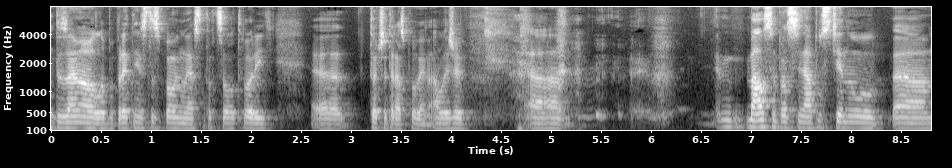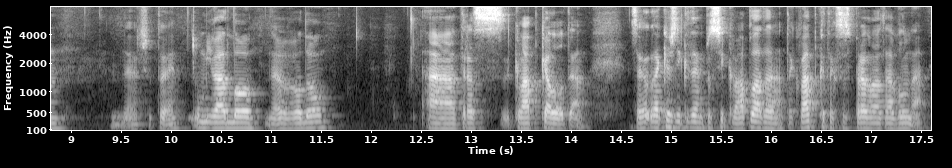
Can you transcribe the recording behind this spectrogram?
to zaujímavé, lebo predtým si to spomenul, ja som to chcel otvoriť, uh, to, čo teraz poviem, ale že uh, mal som proste napustenú, uh, čo to je, umývadlo vodou a teraz kvapkalo tam. Za, za každý, keď tam proste kvapla tá, tá kvapka, tak sa spravila tá vlna.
